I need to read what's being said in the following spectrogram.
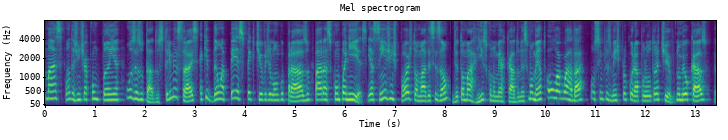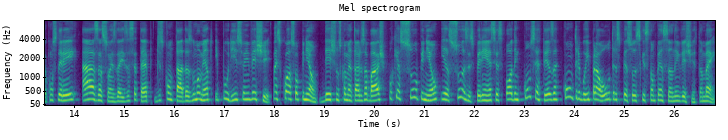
Mas quando a gente acompanha os resultados trimestrais é que dão a perspectiva de longo prazo para as companhias. E assim a gente pode tomar a decisão de tomar risco no mercado nesse momento ou aguardar ou simplesmente procurar procurar por outro ativo. No meu caso, eu considerei as ações da ISA-CETEP descontadas no momento e por isso eu investi. Mas qual a sua opinião? Deixe nos comentários abaixo, porque a sua opinião e as suas experiências podem com certeza contribuir para outras pessoas que estão pensando em investir também.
